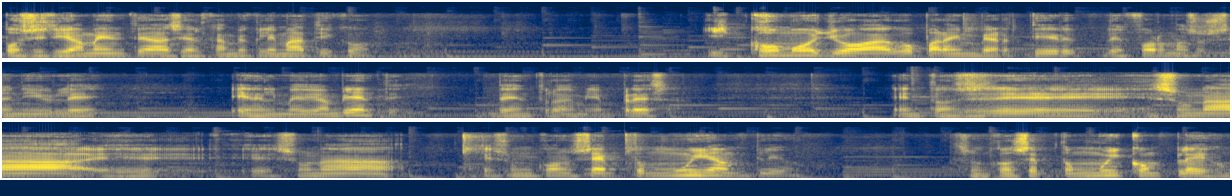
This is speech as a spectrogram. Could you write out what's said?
positivamente hacia el cambio climático y cómo yo hago para invertir de forma sostenible en el medio ambiente dentro de mi empresa. Entonces eh, es, una, eh, es, una, es un concepto muy amplio, es un concepto muy complejo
